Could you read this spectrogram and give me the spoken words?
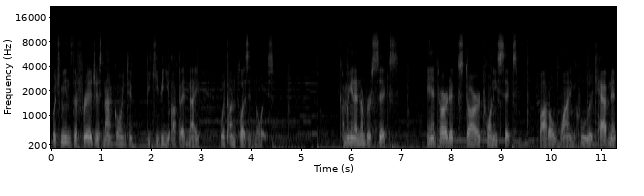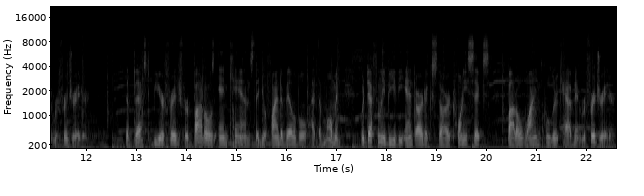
which means the fridge is not going to be keeping you up at night with unpleasant noise. Coming in at number 6, Antarctic Star 26 Bottle Wine Cooler Cabinet Refrigerator. The best beer fridge for bottles and cans that you'll find available at the moment would definitely be the Antarctic Star 26 Bottle Wine Cooler Cabinet Refrigerator.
